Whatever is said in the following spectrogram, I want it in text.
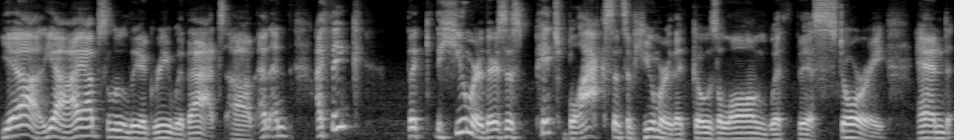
Yeah, yeah, I absolutely agree with that. Um, and and I think the, the humor there's this pitch black sense of humor that goes along with this story. And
